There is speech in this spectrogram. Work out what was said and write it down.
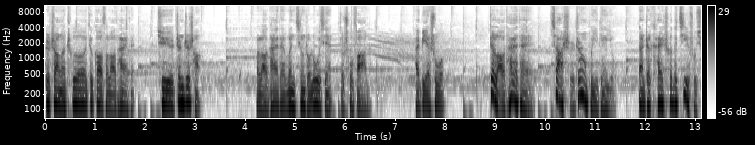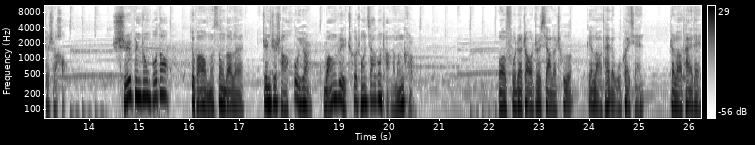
这上了车就告诉老太太去针织厂。这老太太问清楚路线就出发了。还别说，这老太太驾驶证不一定有，但这开车的技术确实好。十分钟不到。就把我们送到了针织厂后院王瑞车床加工厂的门口。我扶着赵志下了车，给老太太五块钱，这老太太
